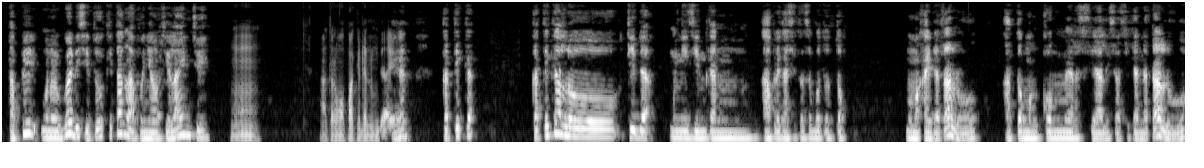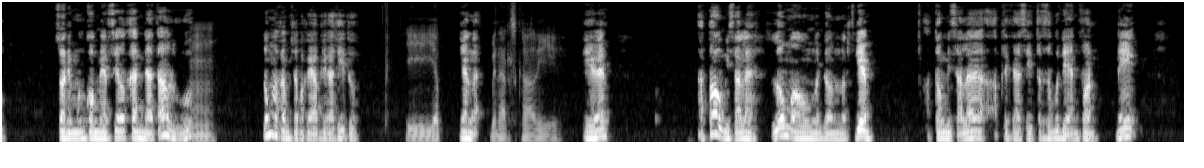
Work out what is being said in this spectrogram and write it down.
tapi menurut gua di situ kita nggak punya opsi lain cuy hmm. antara mau pakai dan enggak ya, kan ketika ketika lo tidak mengizinkan aplikasi tersebut untuk memakai data lo atau mengkomersialisasikan data lo sorry mengkomersilkan data lo hmm lo nggak akan bisa pakai aplikasi itu. Iya. Ya nggak? Benar sekali. Iya kan? Atau misalnya lo mau ngedownload game atau misalnya aplikasi tersebut di handphone. Ini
